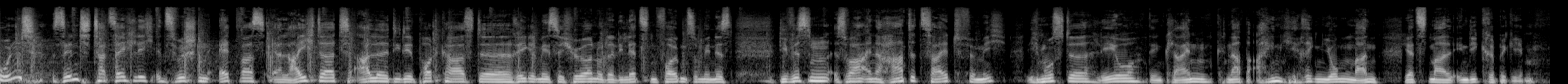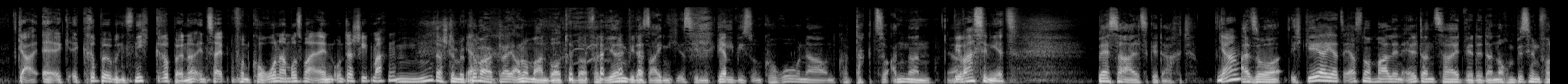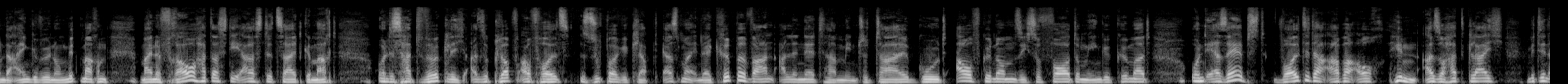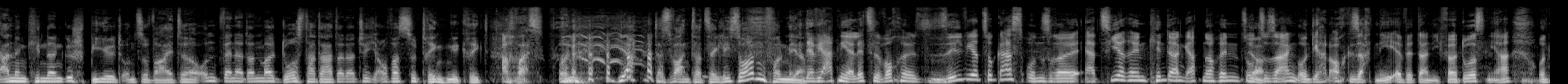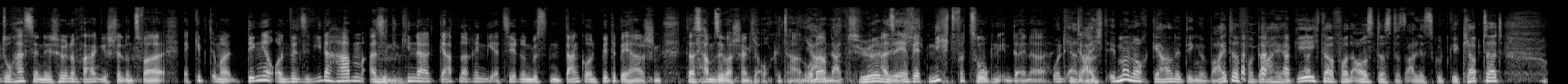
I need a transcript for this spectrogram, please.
Und sind tatsächlich inzwischen etwas erleichtert. Alle, die den Podcast äh, regelmäßig hören oder die letzten Folgen zumindest, die wissen, es war eine harte Zeit für mich. Ich musste Leo, den kleinen, knapp einjährigen jungen Mann, jetzt mal in die Krippe geben. Ja, äh, Grippe übrigens nicht Grippe. Ne? In Zeiten von Corona muss man einen Unterschied machen. Mhm, das stimmt, da können Ja. wir gleich auch nochmal ein Wort drüber verlieren, wie das eigentlich ist hier mit Ja. Babys und Corona und Kontakt zu anderen. Ja. Wie war's denn jetzt? Besser als gedacht. Ja? Also ich gehe ja jetzt erst noch mal in Elternzeit, werde dann noch ein bisschen von der Eingewöhnung mitmachen. Meine Frau hat das die erste Zeit gemacht und es hat wirklich, also Klopf auf Holz, super geklappt. Erstmal in der Krippe waren alle nett, haben ihn total gut aufgenommen, sich sofort um ihn gekümmert und er selbst wollte da aber auch hin. Also hat gleich mit den anderen Kindern gespielt und so weiter und wenn er dann mal Durst hatte, hat er natürlich auch was zu trinken gekriegt. Ach was. Und ja, das waren tatsächlich Sorgen von mir. Ja, wir hatten ja letzte Woche Silvia zu Gast, unsere Erzieherin, Kindergärtnerin sozusagen, und die hat auch gesagt, nee, er wird da nicht verdursten, ja. Und du hast ja eine schöne Frage gestellt, und zwar, er gibt immer Dinge und will sie wieder haben. Also Hm. die Kindergärtnerin, die Erzieherin müssten Danke und Bitte beherrschen. Das haben sie wahrscheinlich auch getan, Ja, oder? natürlich. Also er wird nicht verzogen in deiner Und er reicht immer noch gerne Dinge weiter. Von daher gehe ich davon aus, dass das alles gut geklappt hat.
